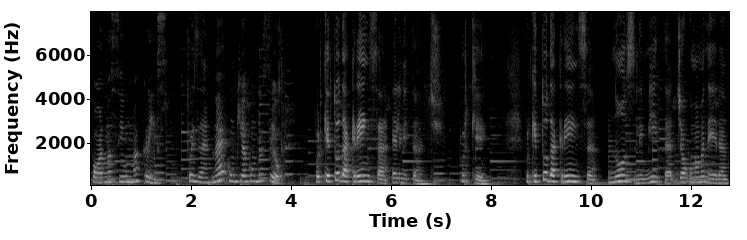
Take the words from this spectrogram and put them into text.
forma-se uma crença. Pois é. Né? Com o que aconteceu. Porque toda crença é limitante. Por quê? Porque toda crença nos limita de alguma maneira.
